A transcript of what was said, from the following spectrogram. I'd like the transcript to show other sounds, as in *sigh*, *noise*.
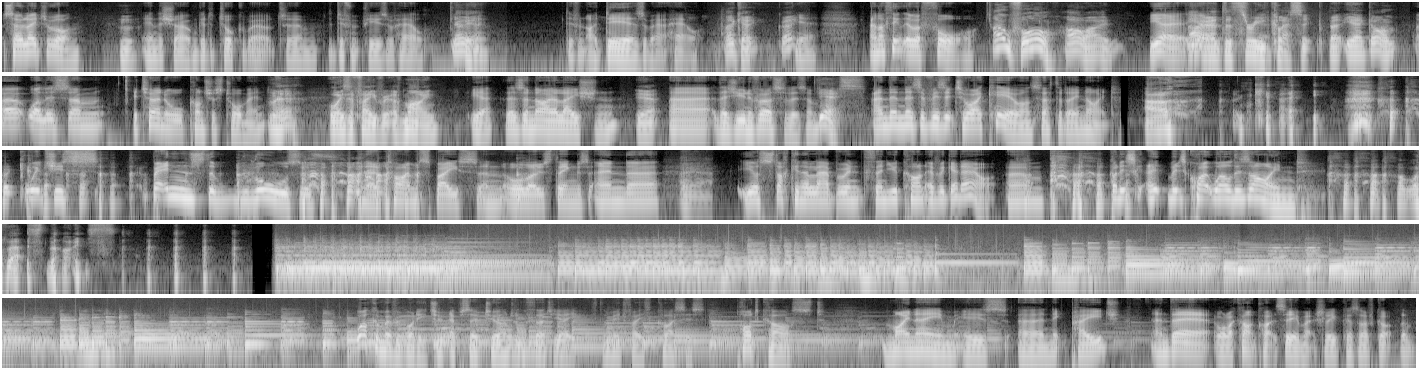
So later on Hmm. in the show, I'm going to talk about um, the different views of hell. Oh yeah. know, different ideas about hell. Okay, great. Yeah, and I think there were four. Oh, four. All right. Yeah, I yeah. had the three classic, but yeah, go on. Uh, well, there's um, eternal conscious torment. Yeah. Always a favourite of mine. Yeah, there's annihilation. Yeah. Uh, there's universalism. Yes. And then there's a visit to IKEA on Saturday night, Oh, *laughs* okay. *laughs* okay. which is bends the rules of you know time, space, and all those things, and uh, Yeah. you're stuck in a labyrinth and you can't ever get out. Um, but it's it, but it's quite well designed. *laughs* well, that's nice. *laughs* Welcome everybody to episode 238 of the Mid Faith Crisis podcast. My name is uh, Nick Page, and there, well, I can't quite see him actually because I've got the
